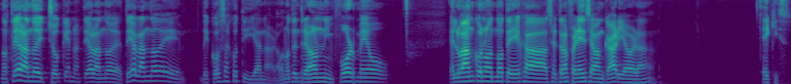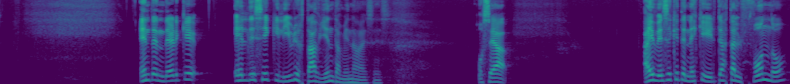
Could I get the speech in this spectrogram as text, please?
no estoy hablando de choques, no estoy hablando de... Estoy hablando de, de cosas cotidianas, ¿verdad? O no te entregaron un informe o... El banco no, no te deja hacer transferencia bancaria, ¿verdad? X. Entender que el desequilibrio está bien también a veces. O sea, hay veces que tenés que irte hasta el fondo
